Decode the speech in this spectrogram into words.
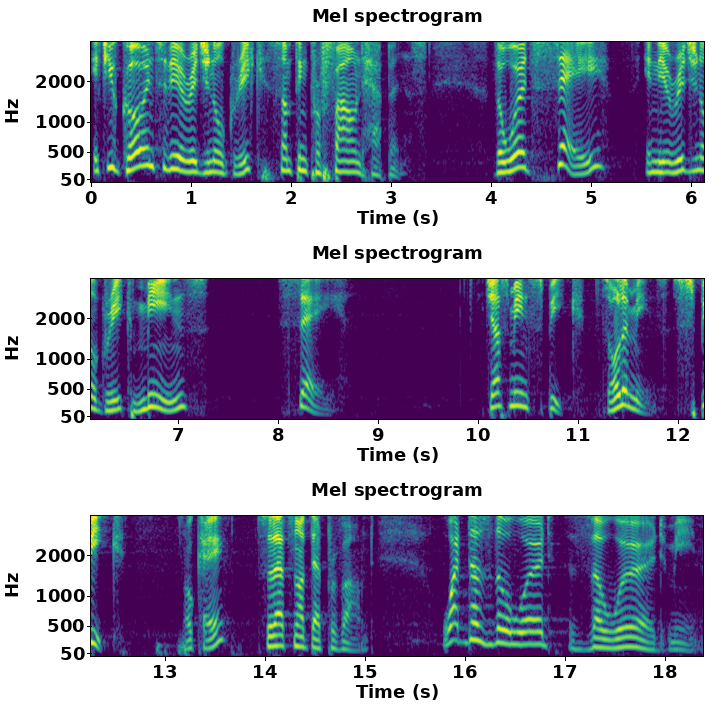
If you go into the original Greek, something profound happens. The word say in the original Greek means say. Just means speak. That's all it means. Speak. Okay? So that's not that profound. What does the word the word mean?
